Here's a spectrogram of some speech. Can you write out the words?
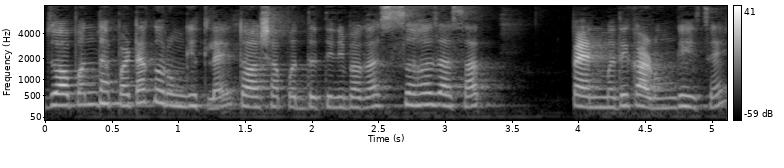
जो आपण धपाटा करून घेतला आहे तो अशा पद्धतीने बघा सहज असा पॅनमध्ये काढून घ्यायचा आहे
